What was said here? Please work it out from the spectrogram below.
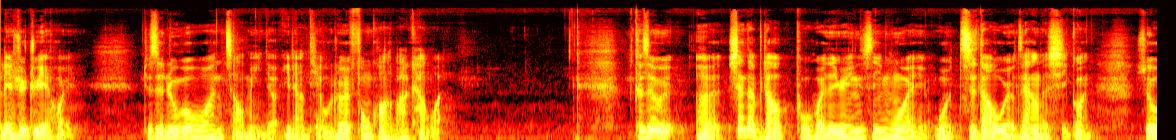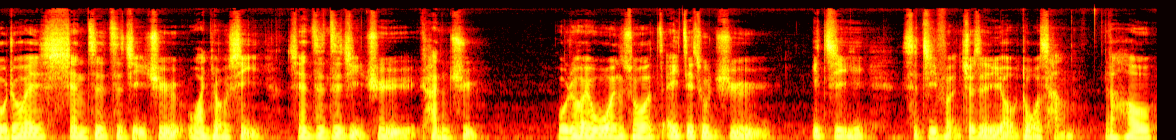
连续剧也会，就是如果我很着迷的一两天，我就会疯狂的把它看完。可是，呃，现在比较不会的原因，是因为我知道我有这样的习惯，所以我就会限制自己去玩游戏，限制自己去看剧。我就会问说：“诶，这出剧一集是几分？就是有多长？然后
